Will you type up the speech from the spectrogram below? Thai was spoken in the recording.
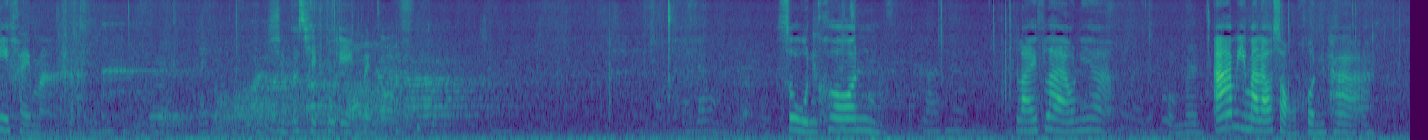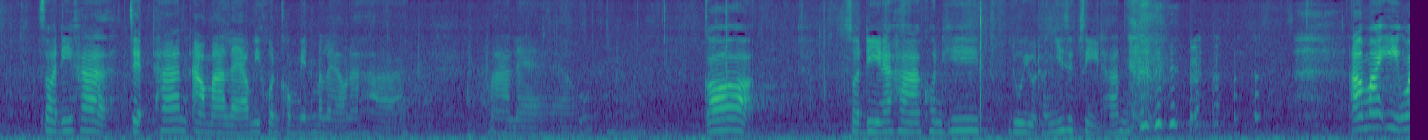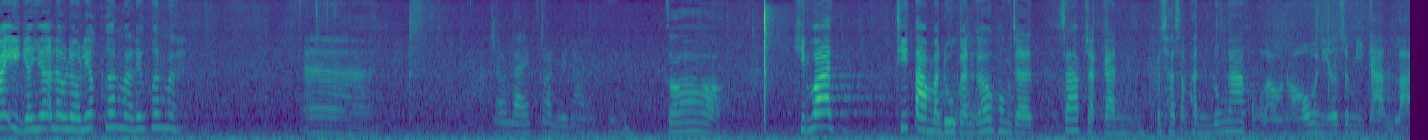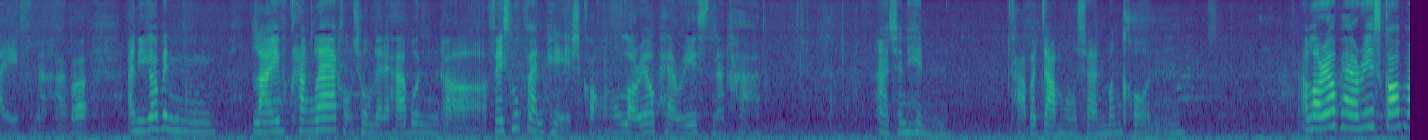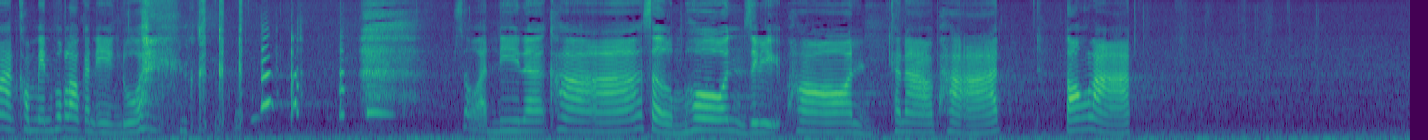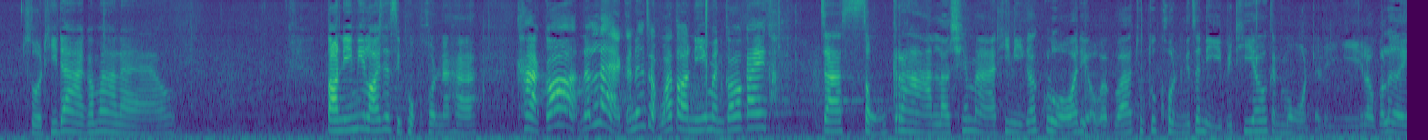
มีใครมาค่ะ ฉันก็เช็คตัวเองไปก่อน ศูนย์คน ไลฟ์แล้วเนี่ย อ้ามีมาแล้วสองคนค่ะ สวัสดีค่ะ เจ็ดท่านเอามาแล้ว มีคนคอมเมนต์มาแล้วนะคะ มาแล้ว ก็สวัสดีนะคะ คนที่ดูอยู่ทั้ง 24 ท่าน เอามาอีกมาอีกเยอะๆเร็วๆเรียกเพื่อนมาเรียกเพื่อนมาอ่าเราไลฟ์ก่อนเวลานิดนึงก็คิดว่าที่ตามมาดูกันก็คงจะทราบจากการประชาสัมพันธ์ล่วงหน้าของเราเนาะวันนี้เราจะมีการไลฟ์นะคะก็อันนี้ก็เป็นไลฟ์ครั้งแรกของชมเลยนะคะ บนเอ่อ Facebook Fanpage ของ L'Oreal Paris นะคะ อะฉันเห็นขาประจำของฉันบางคน L'Oreal Paris ก็มาคอมเมนต์พวกเรากันเองด้วย สวัสดีนะคะ เสริมพล สิริพร คณาพัฒน์ต้องรักโสธิดาก็มาแล้ว ตอนนี้มี 176 คนนะคะ ค่ะก็นั่นแหละก็เนื่องจากว่าตอนนี้มันก็ใกล้ จะสงกรานแล้วใช่ไหมทีนี้ก็กลัวว่าเดี๋ยวแบบว่าทุก ๆ คนก็จะหนีไปเที่ยวกันหมดอะไรอย่างนี้ เราก็เลย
